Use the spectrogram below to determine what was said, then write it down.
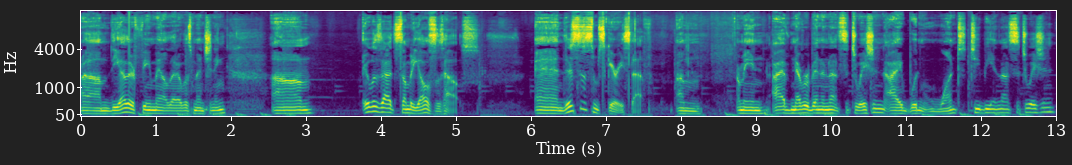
Um, the other female that I was mentioning, um, it was at somebody else's house. And this is some scary stuff. Um, I mean, I've never been in that situation. I wouldn't want to be in that situation.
